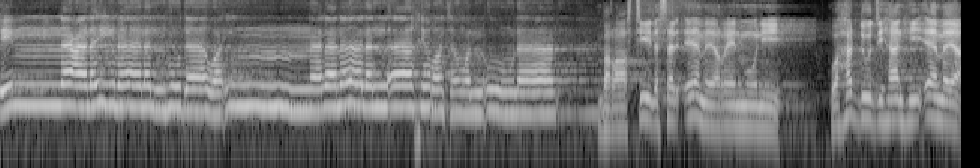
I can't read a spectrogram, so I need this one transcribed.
إن علينا للهدى وإن لنا للآخرة والأولى. براستي لسر إيمي رينموني وهردو جهان هي إيمي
